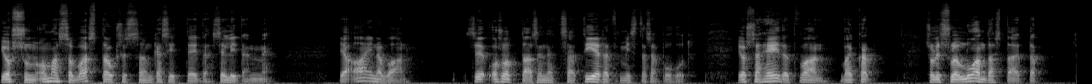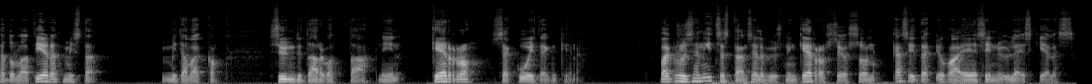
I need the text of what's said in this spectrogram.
Jos sun omassa vastauksessa on käsitteitä, selitä ne. Ja aina vaan. Se osoittaa sen, että sä tiedät, mistä sä puhut. Jos sä heität vaan, vaikka se olisi sulle luontaista, että sä todella tiedät, mistä, mitä vaikka synti tarkoittaa, niin kerro se kuitenkin. Vaikka se olisi ihan itsestäänselvyys, niin kerro se, jos se on käsite, joka ei esiinny yleiskielessä.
